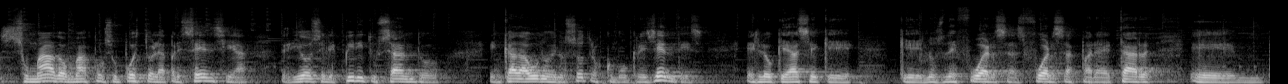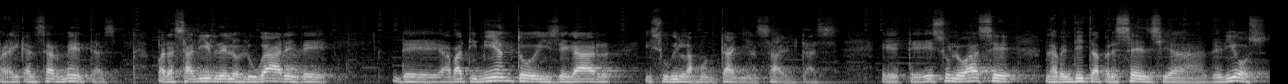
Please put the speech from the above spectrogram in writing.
sumado más por supuesto la presencia de Dios, el Espíritu Santo en cada uno de nosotros como creyentes, es lo que hace que, nos dé fuerzas, fuerzas para estar, eh, para alcanzar metas, para salir de los lugares de, de abatimiento y llegar y subir las montañas altas. Este, eso lo hace la bendita presencia de Dios.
